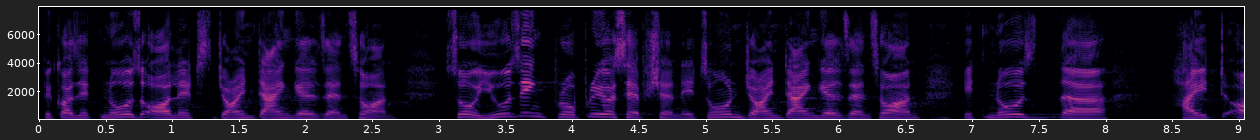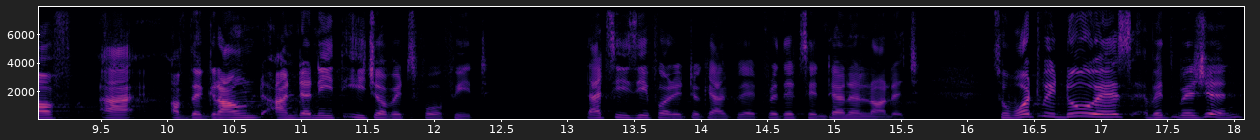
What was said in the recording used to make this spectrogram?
because it knows all its joint angles and so on. So using proprioception, its own joint angles and so on, it knows the height of uh, of the ground underneath each of its four feet. That's easy for it to calculate with its internal knowledge. So what we do is, with vision,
